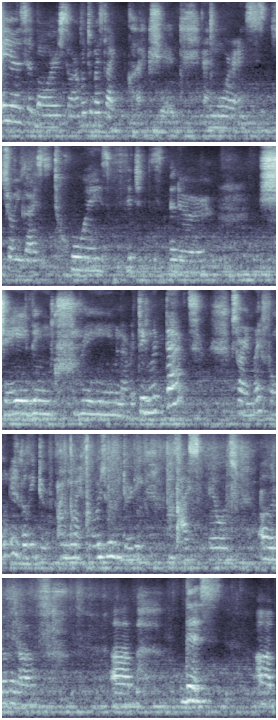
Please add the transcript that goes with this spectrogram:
ASMR. So I'm gonna do my slime collection and more and show you guys toys, fidget spinner, shaving cream, and everything like that. Sorry, my phone is really dirty. I mean, my phone is really dirty because I spilled a little bit of um, this uh,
